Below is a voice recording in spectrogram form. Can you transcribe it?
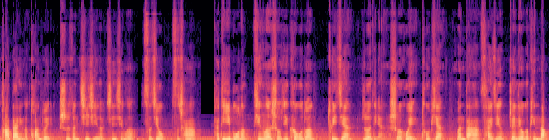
他带领的团队十分积极地进行了自纠自查。他第一步呢，停了手机客户端推荐、热点、社会、图片、问答、财经这六个频道，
